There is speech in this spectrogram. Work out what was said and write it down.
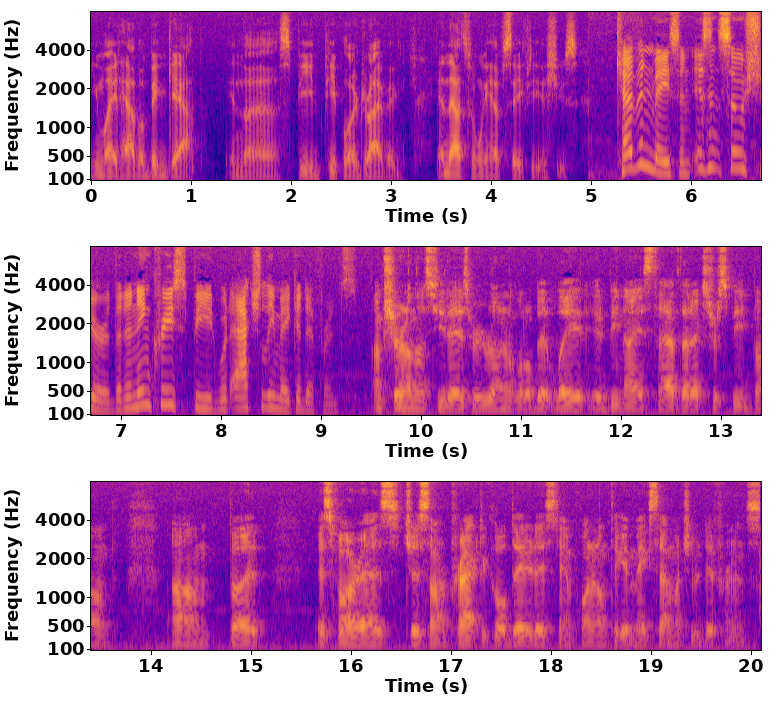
You might have a big gap in the speed people are driving, and that's when we have safety issues. Kevin Mason isn't so sure that an increased speed would actually make a difference. I'm sure on those few days where you're running a little bit late, it'd be nice to have that extra speed bump. Um, but as far as just on a practical day to day standpoint, I don't think it makes that much of a difference.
